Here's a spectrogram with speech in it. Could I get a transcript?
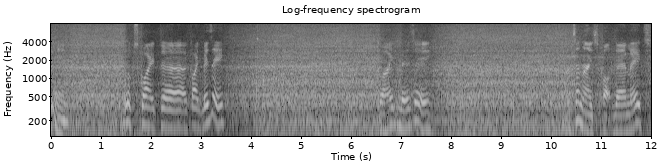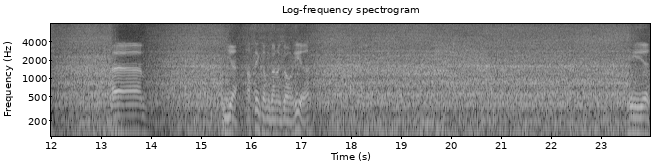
Hmm. Looks quite uh, quite busy. Quite busy. That's a nice spot there, mate. Um, yeah, I think I'm gonna go here. Yes.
